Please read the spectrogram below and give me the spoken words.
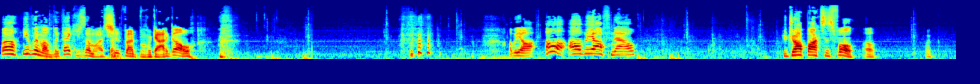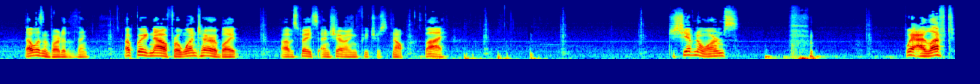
well, you've been lovely. Thank you so much. But we gotta go. I'll be off. Oh, I'll be off now. Your Dropbox is full. Oh. That wasn't part of the thing. Upgrade now for one terabyte of space and sharing features. No. Bye. Does she have no arms? Wait, I left.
